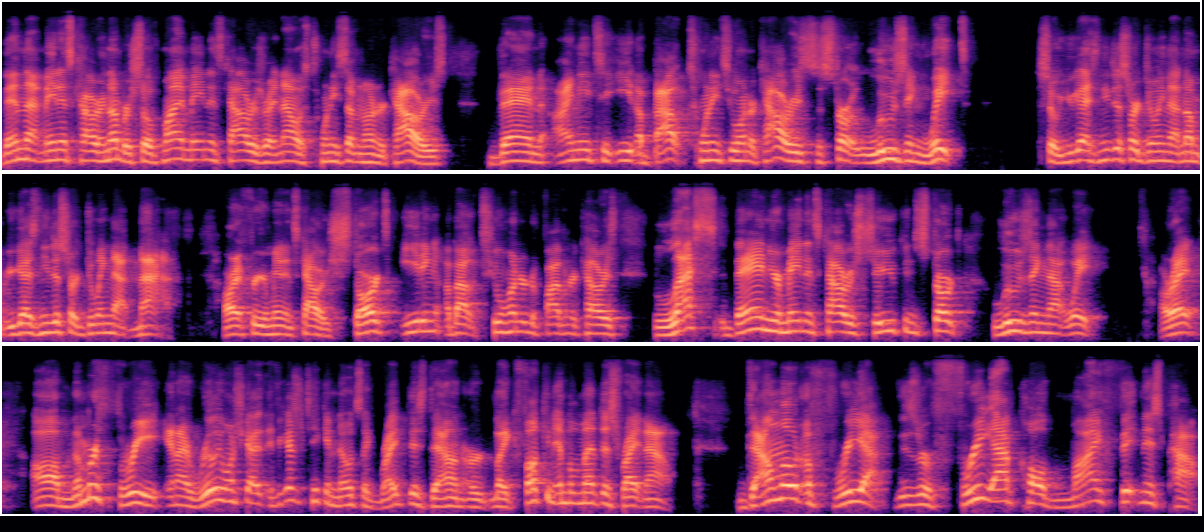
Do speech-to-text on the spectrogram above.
than that maintenance calorie number. So, if my maintenance calories right now is 2,700 calories, then I need to eat about 2,200 calories to start losing weight. So you guys need to start doing that number. You guys need to start doing that math. All right, for your maintenance calories, start eating about 200 to 500 calories less than your maintenance calories so you can start losing that weight. All right. Um, number three, and I really want you guys, if you guys are taking notes, like write this down or like fucking implement this right now. Download a free app. These are a free app called My Fitness Pal.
